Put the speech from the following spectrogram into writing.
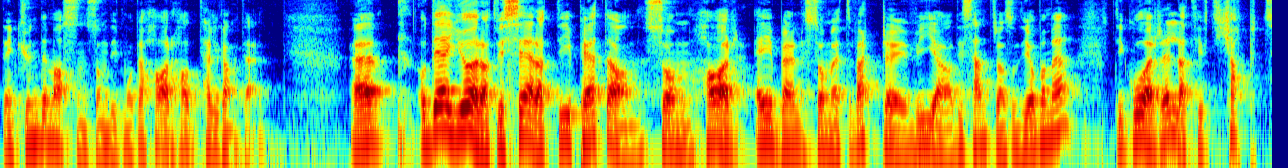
den kundemassen som de på en måte har hatt tilgang til. Eh, og Det gjør at vi ser at de PT-ene som har Able som et verktøy via de sentrene som de jobber med, de går relativt kjapt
